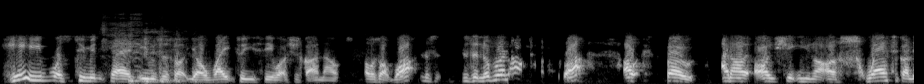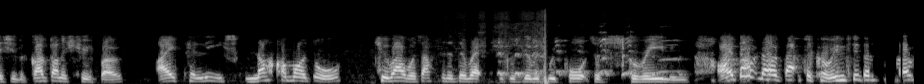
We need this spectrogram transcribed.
he was two minutes ahead. He was just like, "Yo, wait till you see what's just got announced." I was like, "What? There's, there's another announcement? What?" Oh, bro, and I, I shit you know, I swear to God, this is the God honest truth, bro. I police knock on my door two hours after the direct because there was reports of screaming. I don't know if that's a coincidence, bro,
